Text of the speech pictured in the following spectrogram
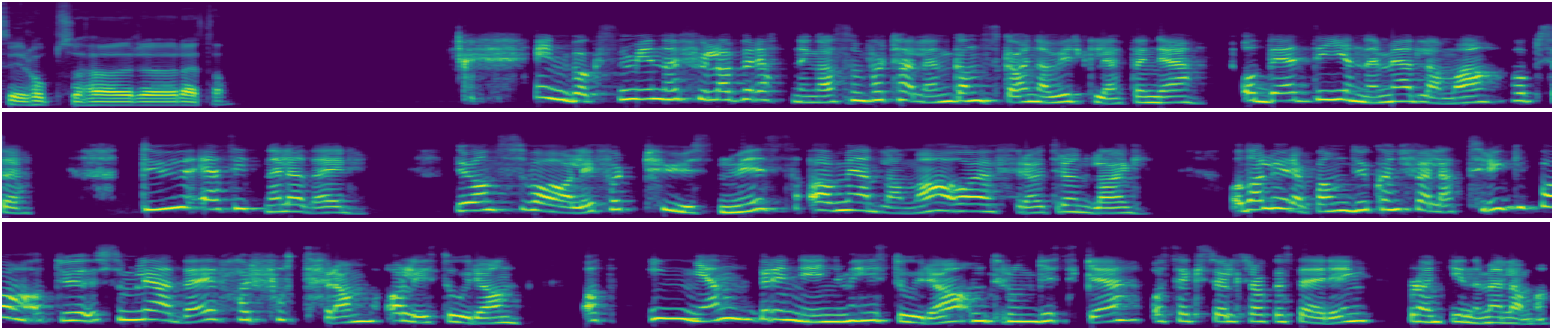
sier Hopse her, Reitan? Innboksen min er full av beretninger som forteller en ganske annen virkelighet enn det. Og det er dine medlemmer, Hopse. Du er sittende leder. Du er ansvarlig for tusenvis av medlemmer og AUF-ere i Trøndelag. Og da lurer jeg på om du kan føle deg trygg på at du som leder har fått fram alle historiene. At ingen brenner inn med historier om Trond Giske og seksuell trakassering blant dine medlemmer.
